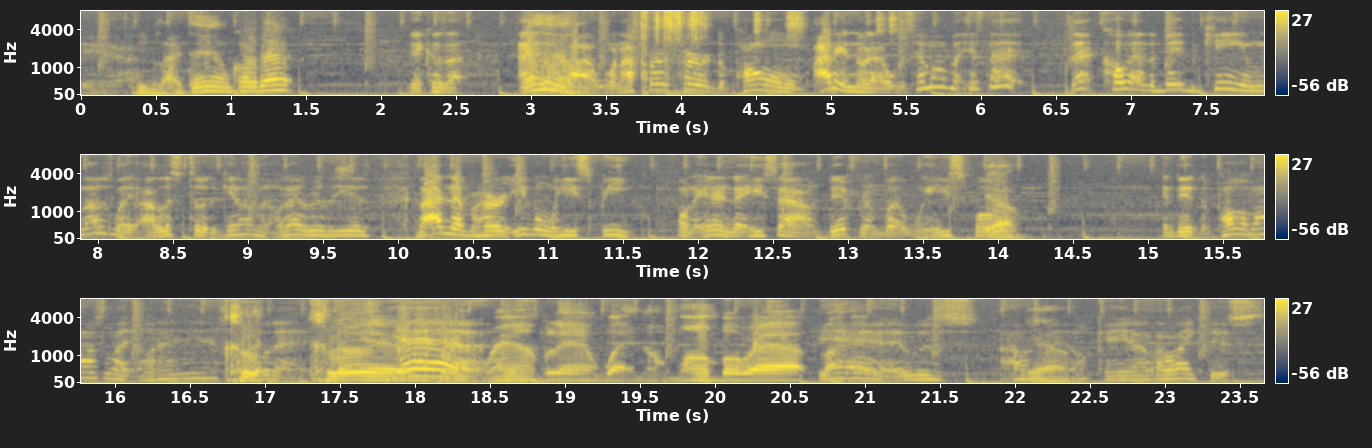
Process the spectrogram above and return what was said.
yeah. you be like, damn, Kodak. Yeah, because I, I ain't gonna lie, when I first heard the poem, I didn't know that was him. I was like, is that that Kodak the Baby King? And I was like, I listened to it again. I was like, oh, that really is. I never heard, even when he speak on the internet, he sounds different. But when he spoke, Yeah. And did the poem, I was like, oh, that is Clear, oh, that. clear Yeah. rambling, wasn't no mumble rap. Like, Yeah, it was. I was Yeah. like, okay, I, I like this.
